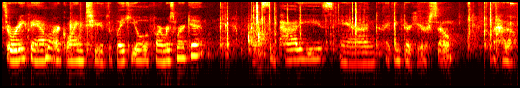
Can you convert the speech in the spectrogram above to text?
sorority fam are going to the Lake Eola Farmers Market. Got some patties, and I think they're here, so I'm head out.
